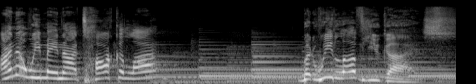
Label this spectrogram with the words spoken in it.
I know we may not talk a lot, but we love you guys.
